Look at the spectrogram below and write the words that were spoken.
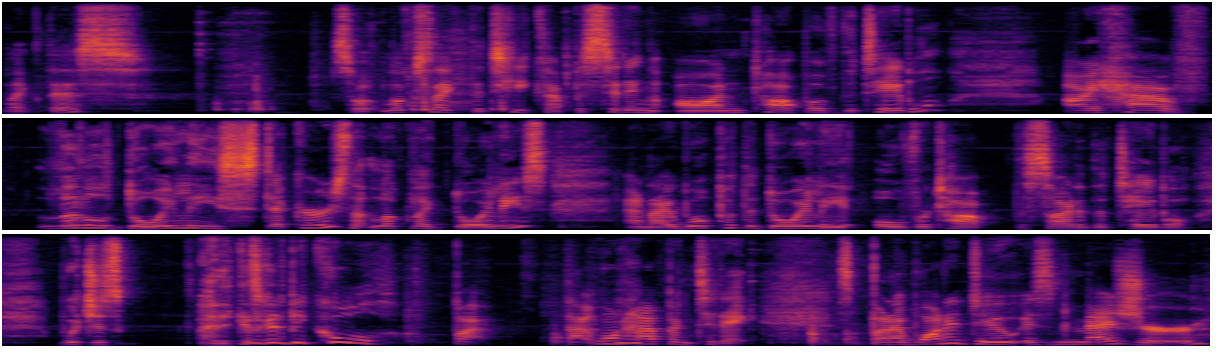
like this. So it looks like the teacup is sitting on top of the table. I have little doily stickers that look like doilies and I will put the doily over top the side of the table, which is, I think is gonna be cool. But that won't happen today. But I want to do is measure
